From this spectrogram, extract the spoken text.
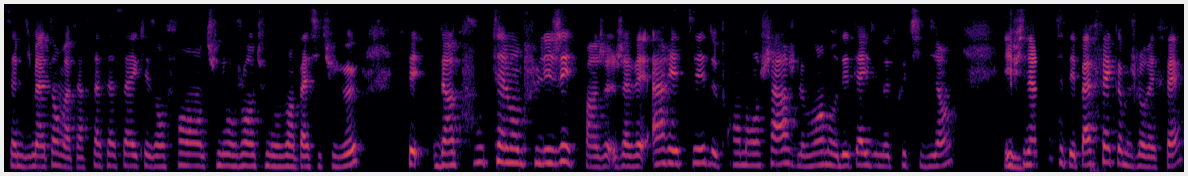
samedi matin, on va faire ça, ça, ça avec les enfants, tu nous rejoins, tu nous rejoins pas si tu veux, c'était d'un coup tellement plus léger. Enfin, j'avais arrêté de prendre en charge le moindre détail de notre quotidien. Et mmh. finalement, c'était pas fait comme je l'aurais fait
